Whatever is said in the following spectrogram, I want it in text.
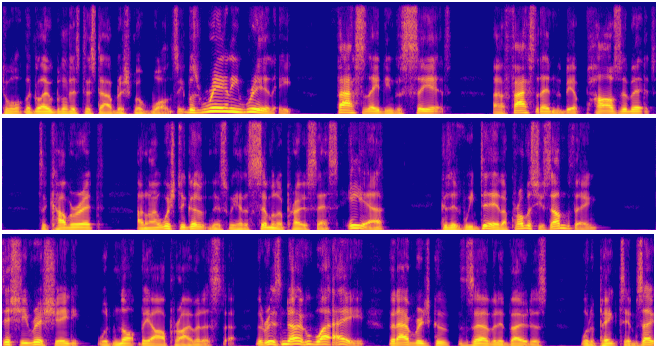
to what the globalist establishment wants. It was really, really fascinating to see it, uh, fascinating to be a part of it, to cover it. And I wish to goodness we had a similar process here, because if we did, I promise you something, Rishi Rishi would not be our prime minister. There is no way that average conservative voters would have picked him. So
